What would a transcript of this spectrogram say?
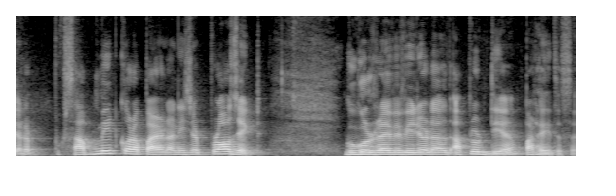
যারা সাবমিট করা পারে না নিজের প্রজেক্ট গুগল ড্রাইভে ভিডিওটা আপলোড দিয়ে পাঠিয়ে দিতেছে।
